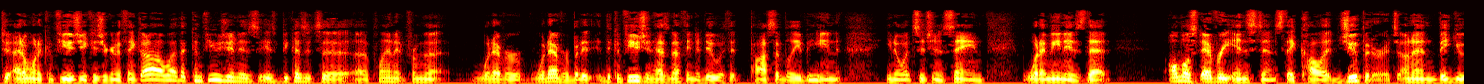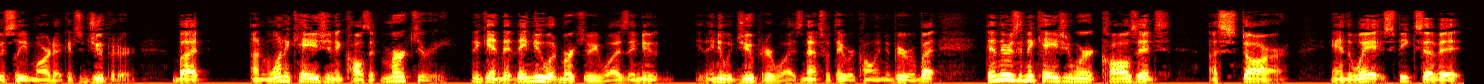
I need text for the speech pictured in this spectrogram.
to, I don't want to confuse you because you're going to think, oh, well, the confusion is is because it's a, a planet from the whatever, whatever. But it, the confusion has nothing to do with it possibly being, you know, what Sitchin is saying. What I mean is that almost every instance they call it Jupiter. It's unambiguously Marduk. It's Jupiter. But on one occasion, it calls it Mercury. And again, they, they knew what Mercury was. They knew they knew what Jupiter was, and that's what they were calling Nibiru. But then there's an occasion where it calls it a star, and the way it speaks of it,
